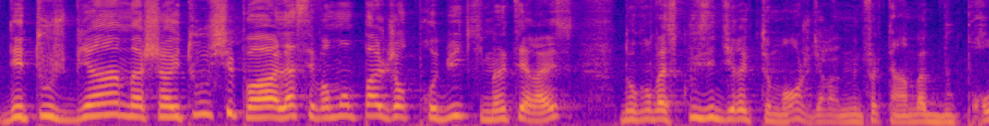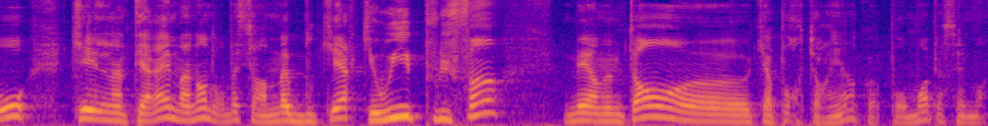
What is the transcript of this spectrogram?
Des touches bien, machin et tout, je sais pas, là c'est vraiment pas le genre de produit qui m'intéresse. Donc on va squeezer directement. Je dirais, une fois que tu as un MacBook Pro, quel est l'intérêt maintenant de repasser sur un MacBook Air qui est, oui, plus fin, mais en même temps euh, qui apporte rien, quoi, pour moi personnellement.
